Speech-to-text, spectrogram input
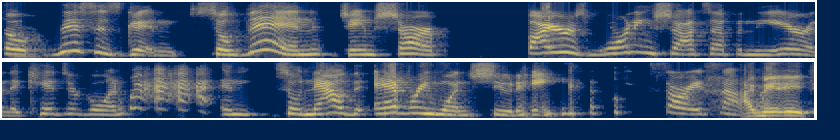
so this is getting so then james sharp fires warning shots up in the air and the kids are going Wah! and so now the, everyone's shooting sorry it's not i funny. mean it,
